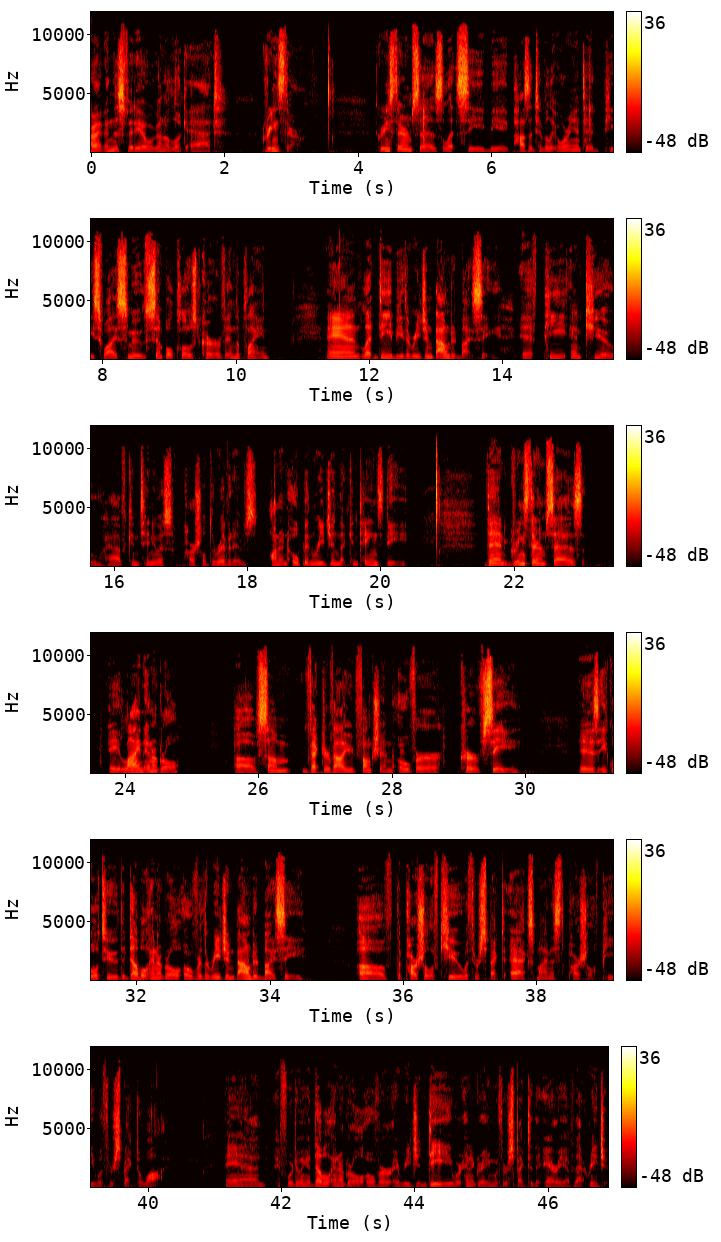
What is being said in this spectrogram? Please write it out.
Alright, in this video we're going to look at Green's theorem. Green's theorem says let C be a positively oriented, piecewise smooth, simple closed curve in the plane, and let D be the region bounded by C. If P and Q have continuous partial derivatives on an open region that contains D, then Green's theorem says a line integral of some vector valued function over curve C is equal to the double integral over the region bounded by C of the partial of q with respect to x minus the partial of p with respect to y. And if we're doing a double integral over a region D, we're integrating with respect to the area of that region.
